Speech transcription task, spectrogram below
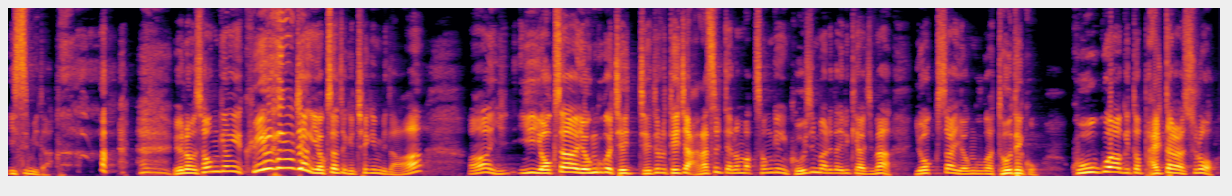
있습니다. 여러분 성경이 굉장히 역사적인 책입니다. 아, 이, 이 역사 연구가 제, 제대로 되지 않았을 때는 막 성경이 거짓말이다 이렇게 하지만 역사 연구가 더 되고 고고하게 더 발달할수록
